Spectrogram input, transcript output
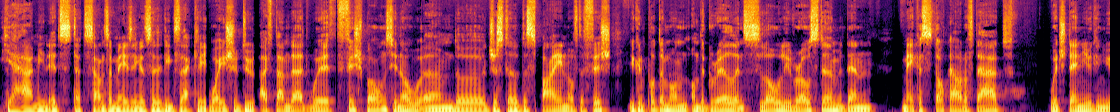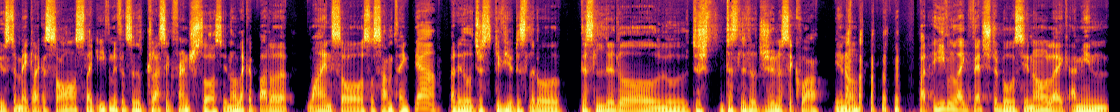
Yeah, I mean, it's that sounds amazing. It's exactly what you should do. I've done that with fish bones. You know, um, the just the, the spine of the fish. You can put them on on the grill and slowly roast them, and then make a stock out of that which then you can use to make like a sauce, like even if it's a classic French sauce, you know, like a butter wine sauce or something. Yeah. But it'll just give you this little, this little, just this little je ne sais quoi, you know? but even like vegetables, you know, like, I mean,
